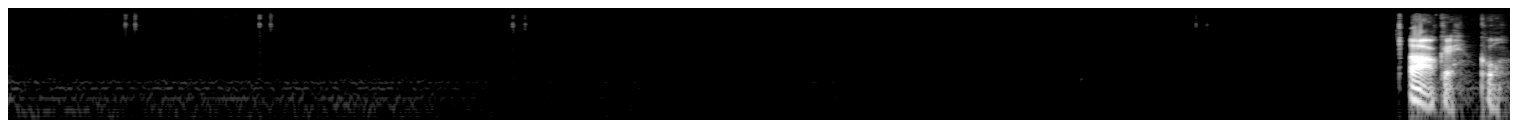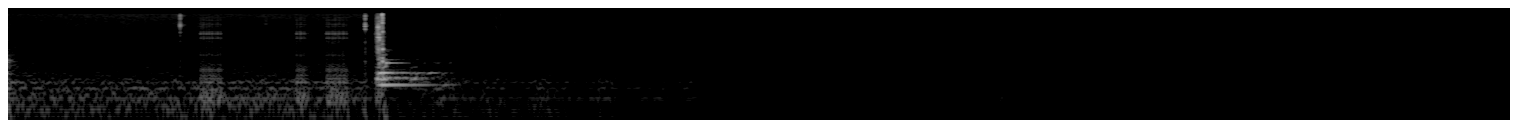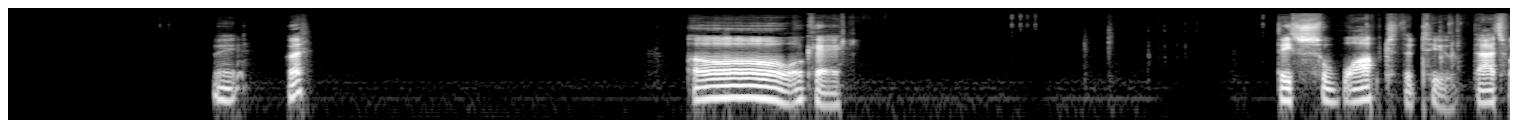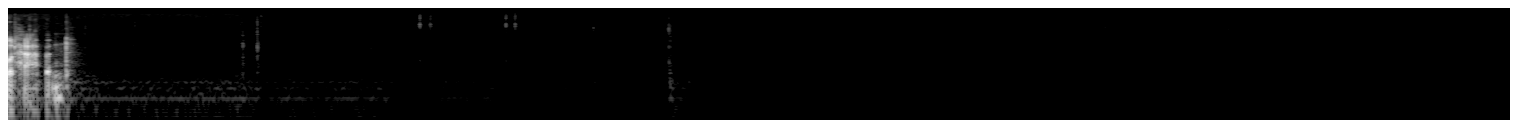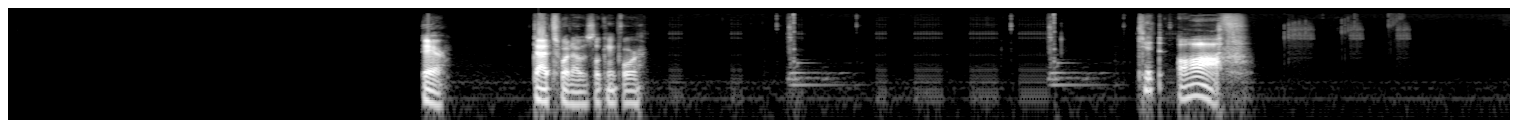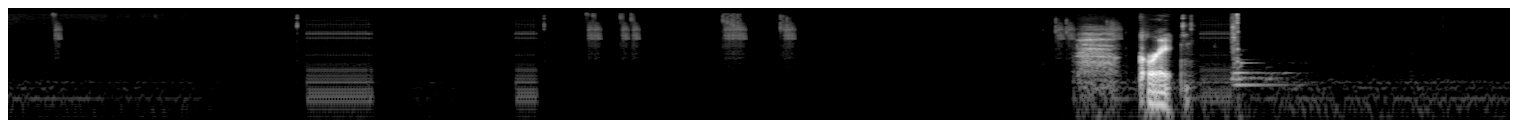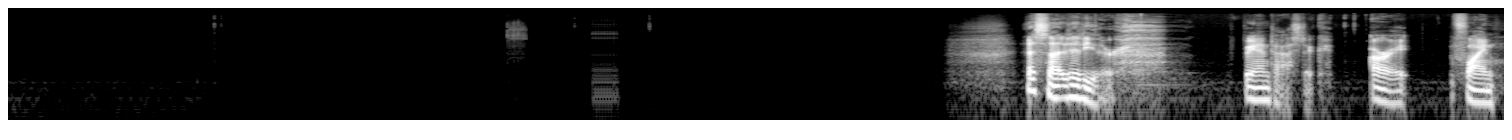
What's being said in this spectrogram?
Ah, okay, cool. Wait, what? Oh, okay. They swapped the two. That's what happened. There. That's what I was looking for. Get off. Great. That's not it either. Fantastic. All right, fine.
